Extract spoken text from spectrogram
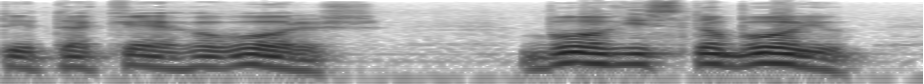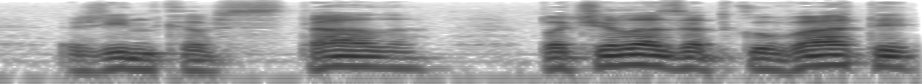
ти таке говориш? Бог із тобою. Жінка встала, почала заткувати,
